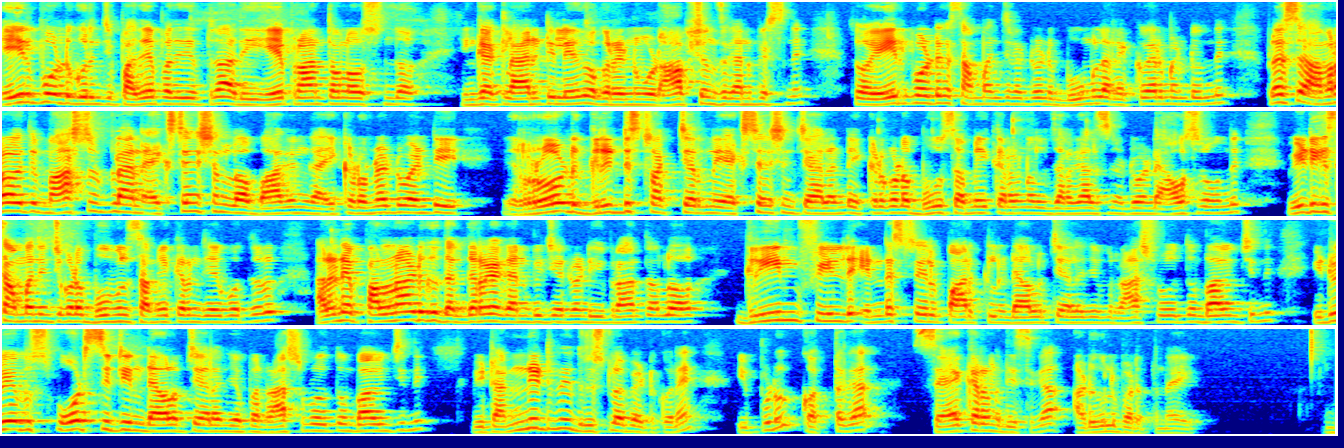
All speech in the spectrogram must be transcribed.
ఎయిర్పోర్ట్ గురించి పదే పదే చెప్తున్నా అది ఏ ప్రాంతంలో వస్తుందో ఇంకా క్లారిటీ లేదు. ఒక రెండు మూడు ఆప్షన్స్ కనిపిస్తున్నాయి. సో ఎయిర్పోర్ట్కి సంబంధించినటువంటి భూముల రిక్వైర్మెంట్ ఉంది. ప్లస్ అమరావతి మాస్టర్ ప్లాన్ ఎక్స్టెన్షన్లో భాగంగా ఇక్కడ ఉన్నటువంటి రోడ్ గ్రిడ్ స్ట్రక్చర్ని ఎక్స్టెన్షన్ చేయాలంటే ఇక్కడ కూడా భూ సమీకరణలు జరగాల్సినటువంటి అవసరం ఉంది. వీటికి సంబంధించి కూడా భూములు సమీకరణ చేయబోతున్నారు. అలానే పల్నాడుకు దగ్గరగా కనిపించేటువంటి ఈ ప్రాంతంలో గ్రీన్ ఫీల్డ్ ఇండస్ట్రియల్ పార్కులను డెవలప్ చేయాలని చెప్పి రాష్ట్ర ప్రభుత్వం భావించింది. ఇటువైపు స్పోర్ట్స్ సిటీని డెవలప్ చేయాలని చెప్పి రాష్ట్ర ప్రభుత్వం భావించింది. వీటన్నిటిని దృష్టిలో పెట్టుకునే ఇప్పుడు కొత్తగా సేకరణ దిశగా అడుగులు పడుతున్నాయి.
